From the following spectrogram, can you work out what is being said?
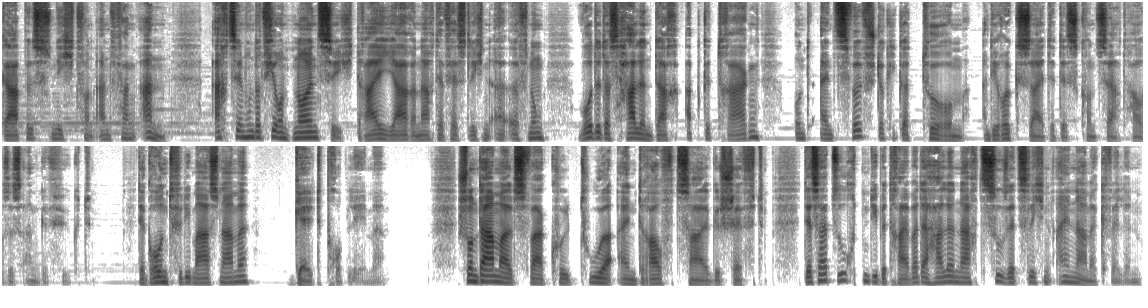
gab es nicht von Anfang an. 1894, drei Jahre nach der festlichen Eröffnung, wurde das Hallendach abgetragen und ein zwölfstöckiger Turm an die Rückseite des Konzerthauses angefügt. Der Grund für die Maßnahme? Geldprobleme. Schon damals war Kultur ein Draufzahlgeschäft. Deshalb suchten die Betreiber der Halle nach zusätzlichen Einnahmequellen.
